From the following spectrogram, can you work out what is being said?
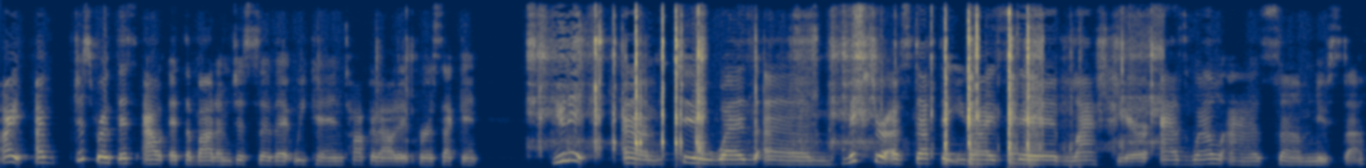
All right, I just wrote this out at the bottom just so that we can talk about it for a second. Unit um, 2 was a mixture of stuff that you guys did last year as well as some new stuff.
